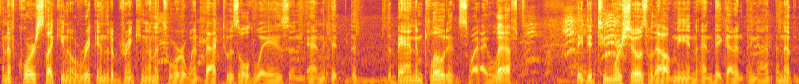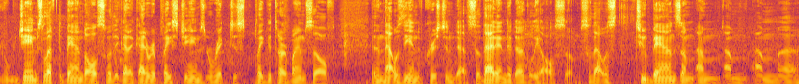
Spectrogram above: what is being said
And of course, like you know, Rick ended up drinking on the tour, went back to his old ways, and and it, the the band imploded. So I, I left they did two more shows without me, and, and they got a, you know, another. James left the band also. They got a guy to replace James, and Rick just played guitar by himself. And that was the end of Christian Death. So that ended ugly also. So that was two bands. I'm I'm I'm, I'm uh,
